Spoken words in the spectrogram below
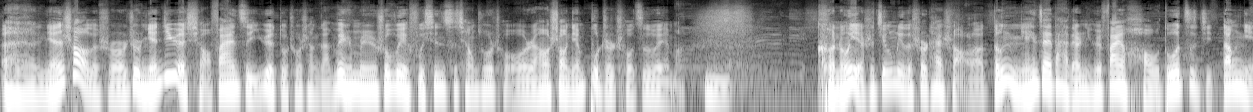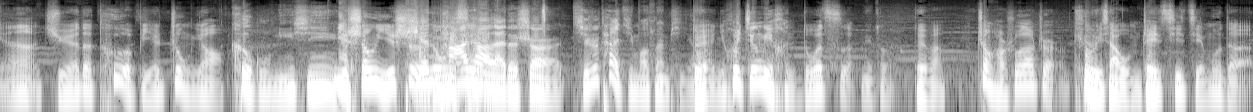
呃，年少的时候，就是年纪越小，发现自己越多愁善感。为什么人说为赋新词强说愁，然后少年不知愁滋味嘛？嗯，可能也是经历的事儿太少了。等你年纪再大点儿，你会发现好多自己当年啊觉得特别重要、刻骨铭心，一生一世天塌下来的事儿，其实太鸡毛蒜皮了。对，，你会经历很多次，没错。对吧？正好说到这儿，Q 一下我们这期节目的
